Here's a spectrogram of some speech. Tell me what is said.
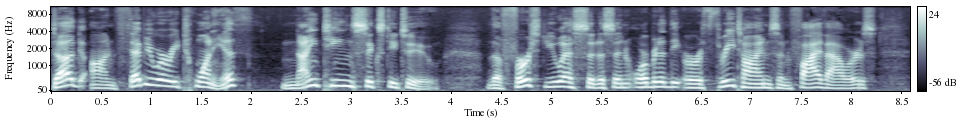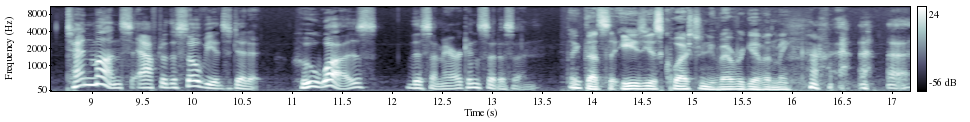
Doug on February 20th, 1962, the first U.S. citizen orbited the Earth three times in five hours, ten months after the Soviets did it. Who was this American citizen? I think that's the easiest question you've ever given me.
